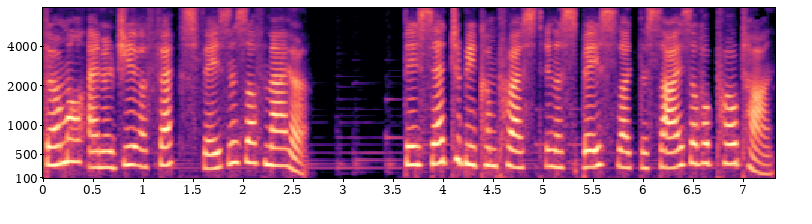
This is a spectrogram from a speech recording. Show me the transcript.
thermal energy affects phases of matter. They said to be compressed in a space like the size of a proton.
